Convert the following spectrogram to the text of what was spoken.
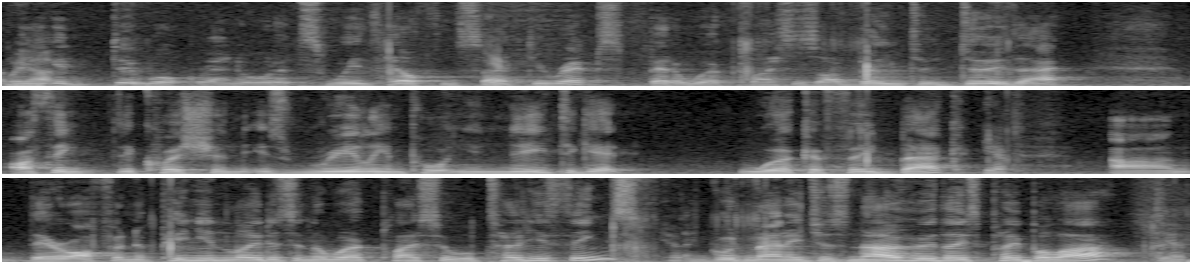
I We mean, you could do walk around audits with health and safety reps, better workplaces I've been to do that. I think the question is really important. You need to get worker feedback. Yep. Um, there are often opinion leaders in the workplace who will tell you things, Yep. and good managers know who these people are. Yep.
